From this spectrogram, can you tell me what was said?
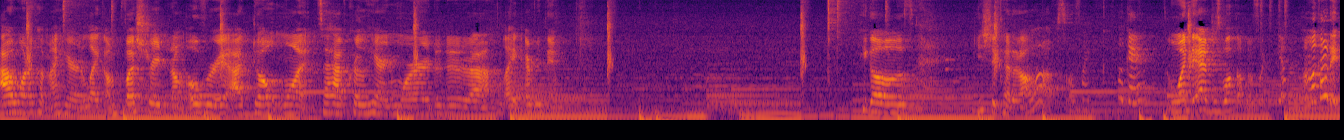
I want to cut my hair. Like I'm frustrated, I'm over it. I don't want to have curly hair anymore, da, da, da, like everything. He goes, you should cut it all off. So I was like, okay. And one day I just woke up, I was like, yeah, I'm gonna cut it.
